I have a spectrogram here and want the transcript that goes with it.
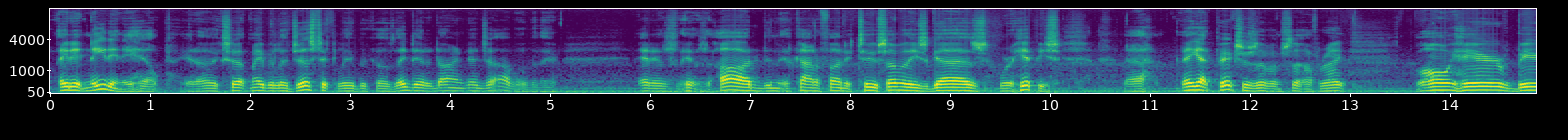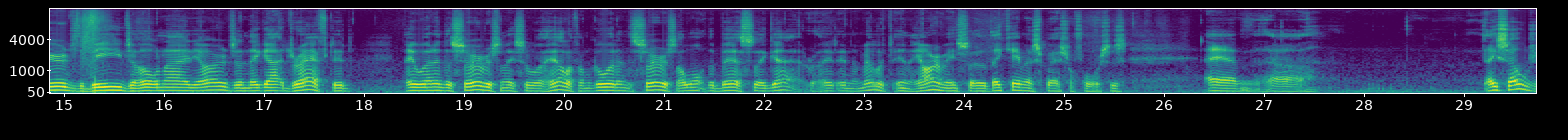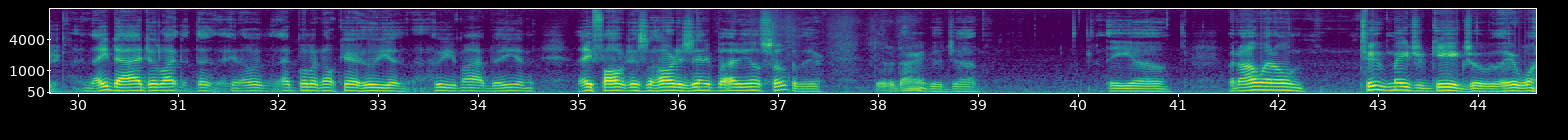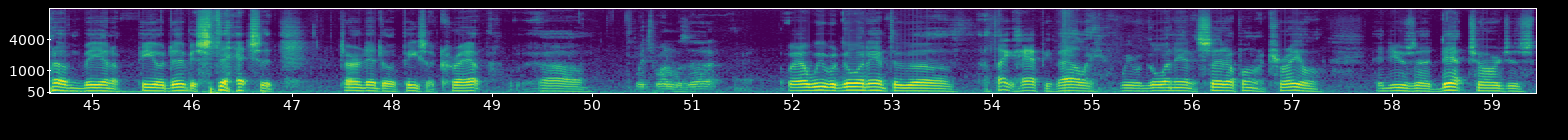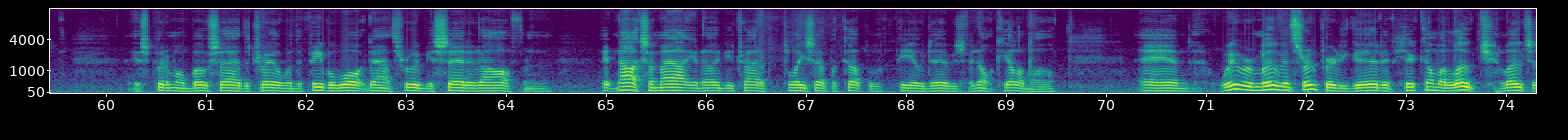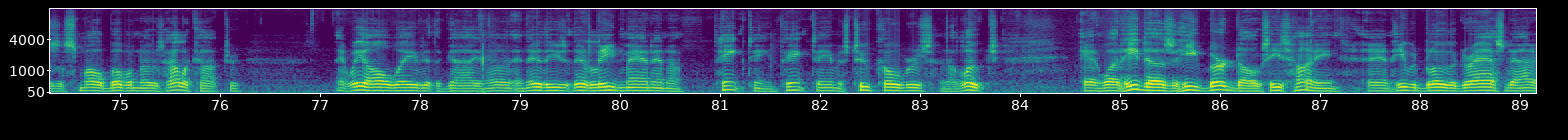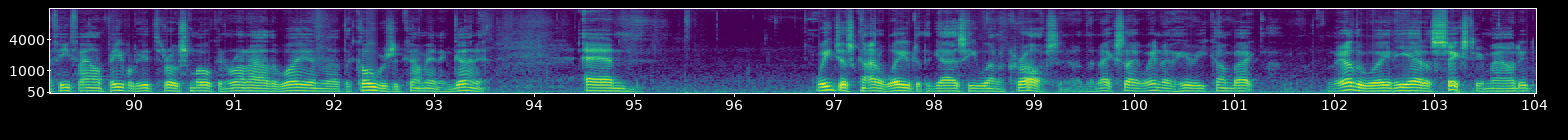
they didn't need any help, you know, except maybe logistically because they did a darn good job over there. And it was, it was odd and it's kind of funny too. Some of these guys were hippies. Now they got pictures of themselves, right? Long hair, beards, the beads, the whole nine yards, and they got drafted they went in the service and they said, well, hell, if I'm going in the service, I want the best they got, right, in the military, in the army. So they came in special forces, and uh, they soldiered. And they died just like the, the, you know that bullet don't care who you who you might be, and they fought just as hard as anybody else over there. Did a darn good job. The uh, but I went on two major gigs over there. One of them being a POW snatch that turned into a piece of crap. Uh, Which one was that? Well, we were going into, uh, I think, Happy Valley. We were going in and set up on a trail and use uh, depth charges. Just put them on both sides of the trail. When the people walk down through them, you set it off and it knocks them out, you know, and you try to police up a couple of POWs if you don't kill them all. And we were moving through pretty good, and here come a Loach. Loach is a small bubble-nose helicopter and we all waved at the guy, you know, and they're the they're the lead man in a pink team. Pink team is two cobras and a loach. And what he does is he bird dogs, he's hunting, and he would blow the grass down. If he found people, he'd throw smoke and run out of the way, and the, the cobras would come in and gun it. And we just kind of waved at the guys he went across. You know, the next thing we know, here he come back the other way, and he had a 60 mounted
